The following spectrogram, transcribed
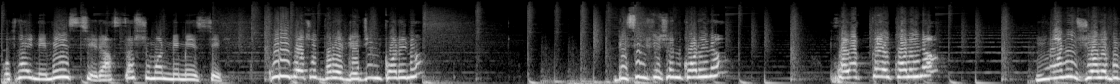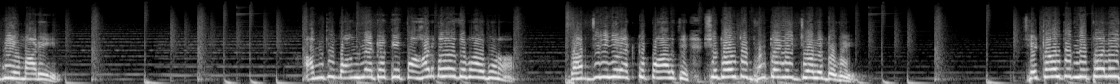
কোথায় নেমে এসছে? রাস্তার সমান নেমে এসছে। কুড়ি বছর ধরে ড্রেজিং করে না, ডিসিলকেশন করে না, ফরাক্কায় করে না, মানুষ জলে ডুবিয়ে মারে। আমি তো বাংলাটাকে পাহাড় বানাতে পারব না। দার্জিলিং এর একটা পাহাড় আছে, সেটাও তো ভুটানের জলে ডোবে। সেটাও তো নেপালের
